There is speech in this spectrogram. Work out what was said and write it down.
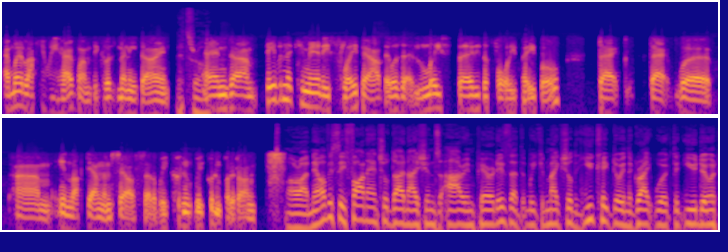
and we're lucky we have one because many don't. That's right. And um, even the community sleep out, there was at least thirty to forty people that that were um, in lockdown themselves, so that we couldn't we couldn't put it on. All right. Now, obviously, financial donations are imperative that, that we can make sure that you keep doing the great work that you do and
